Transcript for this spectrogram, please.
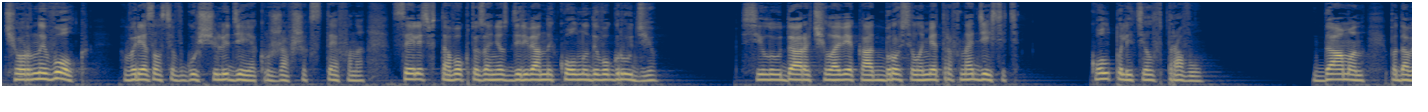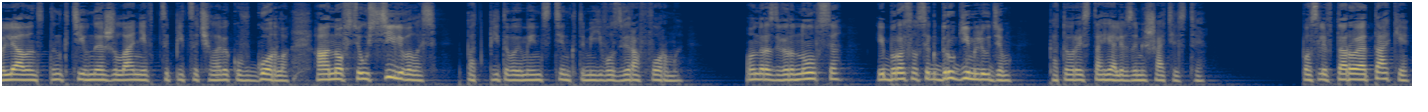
Черный волк врезался в гущу людей, окружавших Стефана, целясь в того, кто занес деревянный кол над его грудью. Силой удара человека отбросило метров на десять. Кол полетел в траву. Дамон подавлял инстинктивное желание вцепиться человеку в горло, а оно все усиливалось, подпитываемое инстинктами его звероформы. Он развернулся и бросился к другим людям, которые стояли в замешательстве. После второй атаки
